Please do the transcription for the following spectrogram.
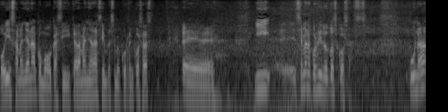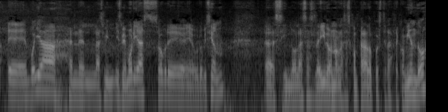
Hoy, esta mañana, como casi cada mañana, siempre se me ocurren cosas. Eh, y eh, se me han ocurrido dos cosas. Una, eh, voy a. En las, mis memorias sobre Eurovisión, si no las has leído o no las has comprado, pues te las recomiendo.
